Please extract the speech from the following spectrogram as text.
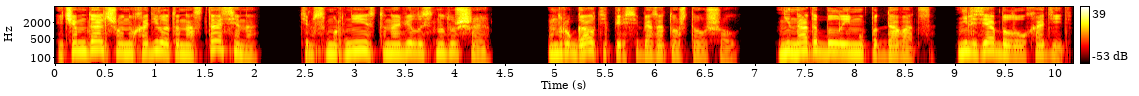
И чем дальше он уходил от Анастасина, тем смурнее становилось на душе. Он ругал теперь себя за то, что ушел. Не надо было ему поддаваться, нельзя было уходить.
